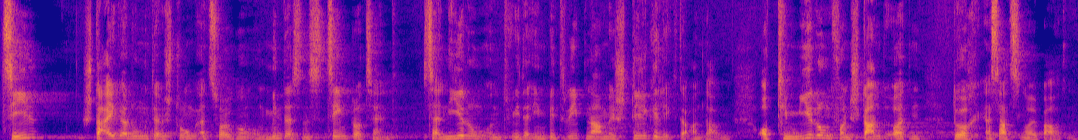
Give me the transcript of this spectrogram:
Ziel? Steigerung der Stromerzeugung um mindestens 10 Prozent, Sanierung und Wiederinbetriebnahme stillgelegter Anlagen, Optimierung von Standorten durch Ersatzneubbauten.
